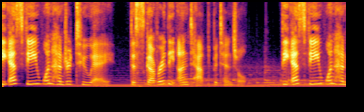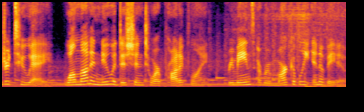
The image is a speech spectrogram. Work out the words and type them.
The SV102A Discover the Untapped Potential. The SV102A, while not a new addition to our product line, remains a remarkably innovative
